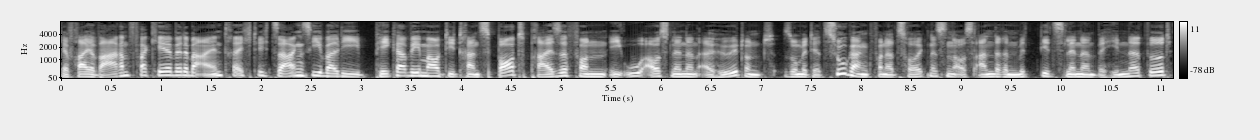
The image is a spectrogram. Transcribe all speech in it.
Der freie Warenverkehr werde beeinträchtigt, sagen sie, weil die Pkw-Maut die Transportpreise von EU-Ausländern erhöht und somit der Zugang von Erzeugnissen aus anderen Mitgliedsländern behindert wird.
